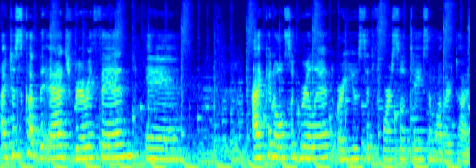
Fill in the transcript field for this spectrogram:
I just cut the edge very thin and I can also grill it or use it for saute some other time.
